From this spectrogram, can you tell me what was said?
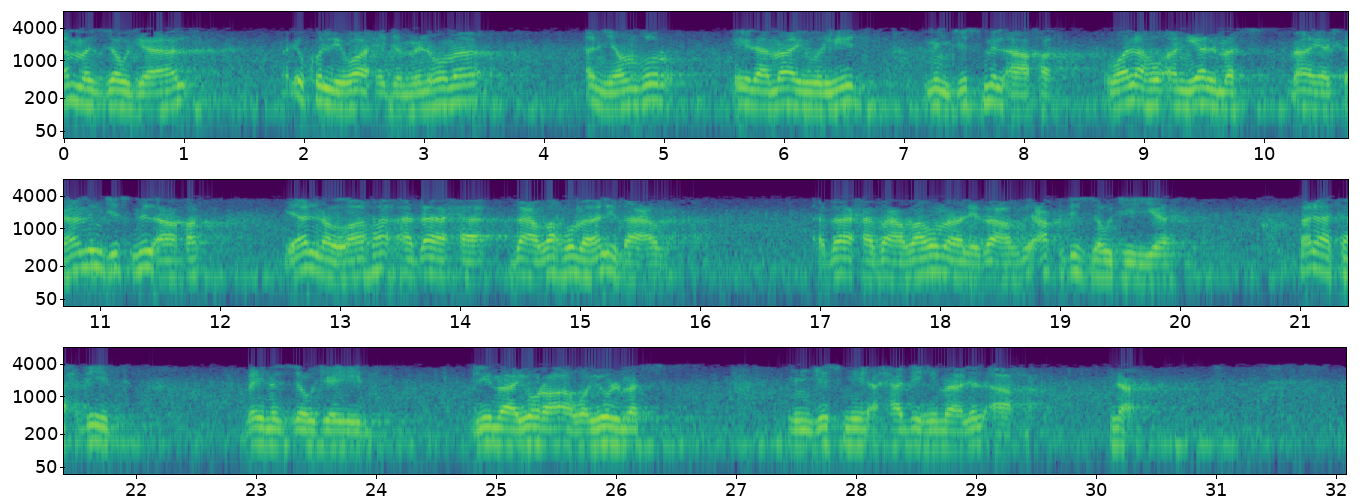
أما الزوجان فلكل واحد منهما أن ينظر إلى ما يريد من جسم الآخر وله أن يلمس ما يشاء من جسم الآخر لأن الله أباح بعضهما لبعض. أباح بعضهما لبعض بعقد الزوجية. فلا تحديد بين الزوجين لما يرى ويلمس من جسم أحدهما للآخر. نعم.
